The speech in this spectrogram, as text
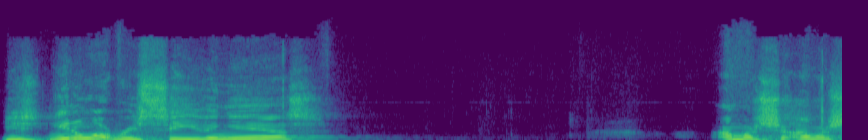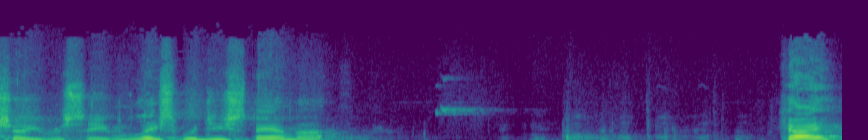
You, you know what receiving is? I'm gonna, show, I'm gonna show you receiving. Lisa, would you stand up? Okay?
